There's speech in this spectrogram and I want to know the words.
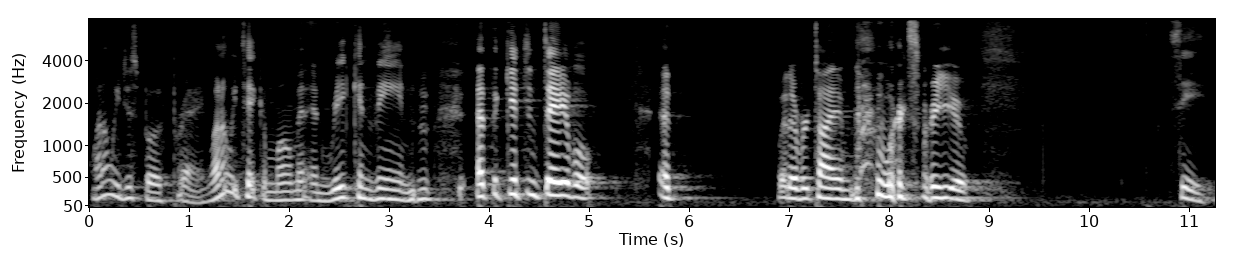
Why don't we just both pray? Why don't we take a moment and reconvene at the kitchen table at whatever time works for you? See,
